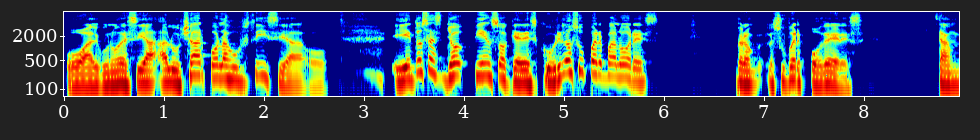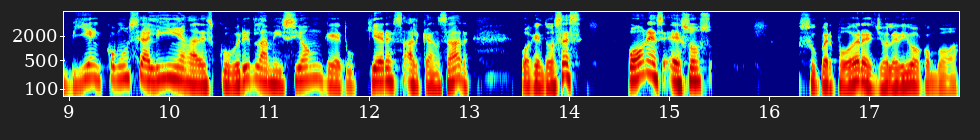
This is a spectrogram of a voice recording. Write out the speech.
o, alguno decía a luchar por la justicia. O, y entonces yo pienso que descubrir los supervalores, pero los superpoderes, también cómo se alinean a descubrir la misión que tú quieres alcanzar. Porque entonces pones esos superpoderes, yo le digo como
